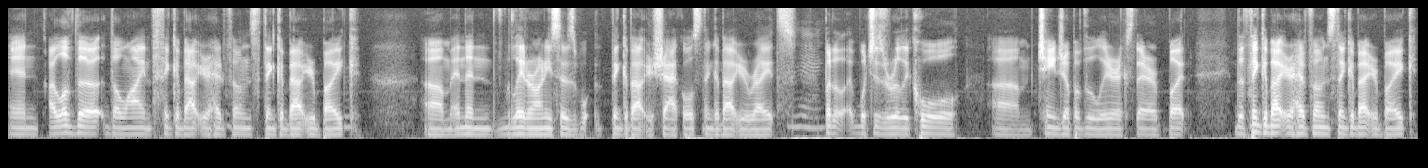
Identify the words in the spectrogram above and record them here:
and I love the the line "Think about your headphones, think about your bike," um, and then later on he says, "Think about your shackles, think about your rights," but uh, which is a really cool um, change up of the lyrics there. But the "Think about your headphones, think about your bike,"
